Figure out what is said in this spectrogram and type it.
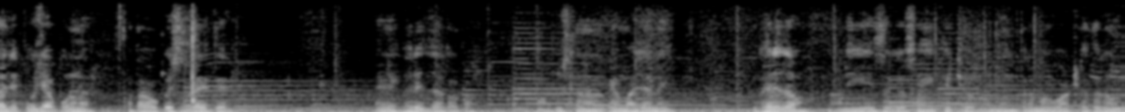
झाली पूजा पूर्ण. आता ऑफिसला जायचं आणि घरीच जातो आता. ऑफिसला काही मजा नाही. घरी जाऊ आणि हे सगळं साहित्य ठेवू. नंतर मग वाटलं तर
